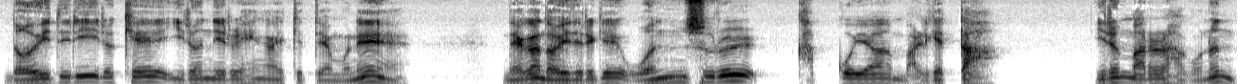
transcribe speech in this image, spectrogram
너희들이 이렇게 이런 일을 행했기 때문에 내가 너희들에게 원수를 갚고야 말겠다. 이런 말을 하고는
